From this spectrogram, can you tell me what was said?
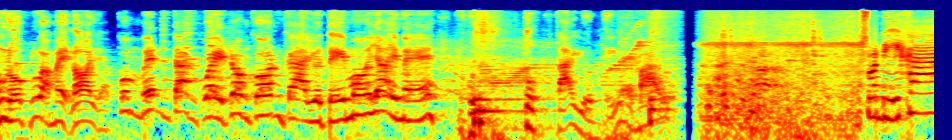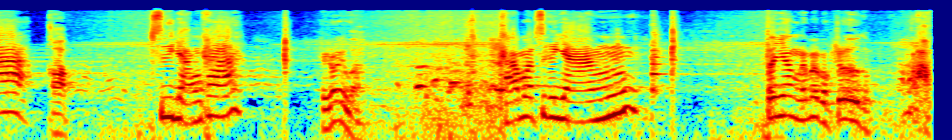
มึงรู้หรือว่าไม่ลอยอะผมเว้นต้านไกวจ้องกอนกาอยู่เตะมอย่ายแหม่ตุกตายอยู่ที่ไอ้เบาสวัสดีค่ะ ครับ ซื้อหยังคะไอ้ร้อยวะ ถามว่าซื้อหยังถ้ายังแล้วไม่บอกเจอกับอ้าว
